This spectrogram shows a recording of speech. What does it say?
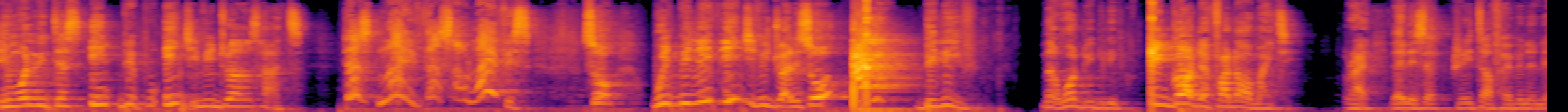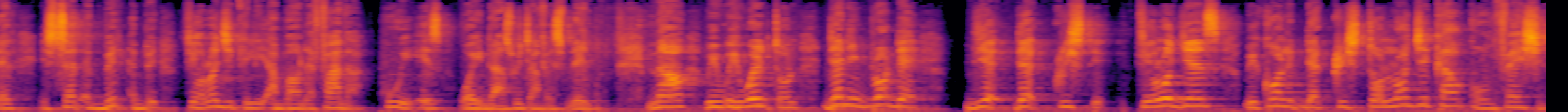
It monitors in people, individuals' hearts. That's life. That's how life is. So we believe individually. So I believe. Now, what do we believe? In God the Father Almighty. Right? Then he said, creator of heaven and earth. He said a bit, a bit theologically about the Father, who he is, what he does, which I've explained. Now, we, we went on. Then he brought the, the, the Christi, theologians, we call it the Christological confession.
